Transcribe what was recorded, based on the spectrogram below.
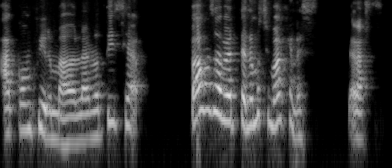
ha confirmado la noticia. Vamos a ver, tenemos imágenes. Verás.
